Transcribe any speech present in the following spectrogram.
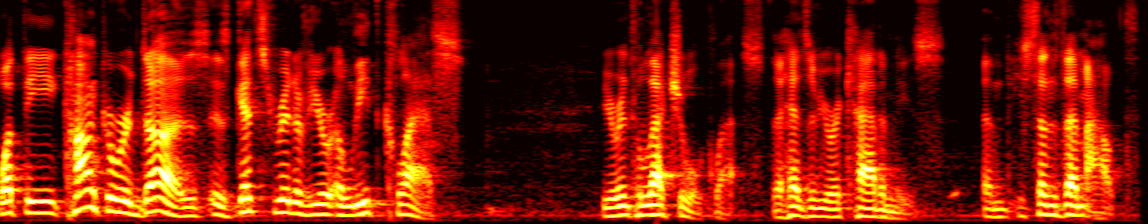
what the conqueror does is gets rid of your elite class, your intellectual class, the heads of your academies, and he sends them out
